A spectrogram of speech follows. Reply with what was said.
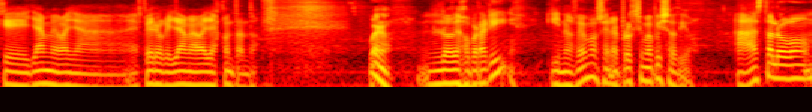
Que ya me vaya, espero que ya me vayas contando. Bueno, lo dejo por aquí y nos vemos en el próximo episodio. Hasta luego.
